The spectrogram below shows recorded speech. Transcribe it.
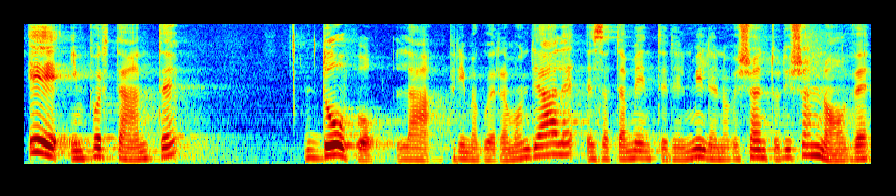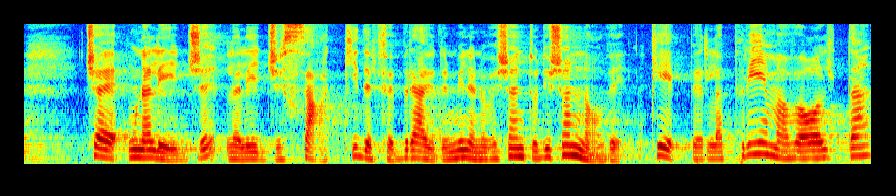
E importante, dopo la Prima Guerra Mondiale, esattamente nel 1919, c'è una legge, la legge Sacchi del febbraio del 1919, che per la prima volta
